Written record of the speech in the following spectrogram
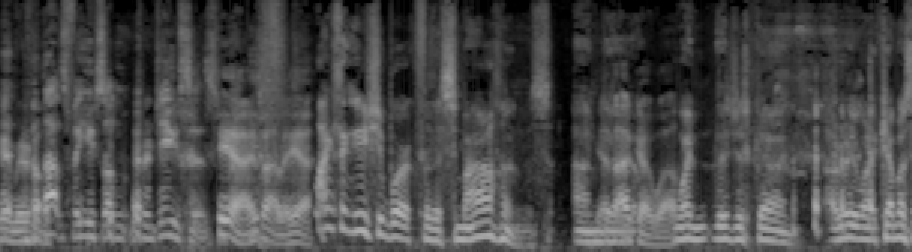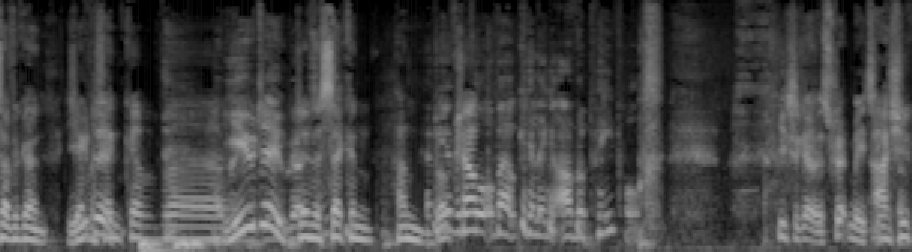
get me wrong. But that's for use on producers. yeah, exactly. Yeah. I think you should work for the Samaritans. And Yeah, uh, that'd go well. When they're just going, I really want to kill myself. Going, do you, You ever do. think of uh, You do. doing a second-hand Have you ever bookshop? thought about killing other people? You should go to a script meeting. Ash, you,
